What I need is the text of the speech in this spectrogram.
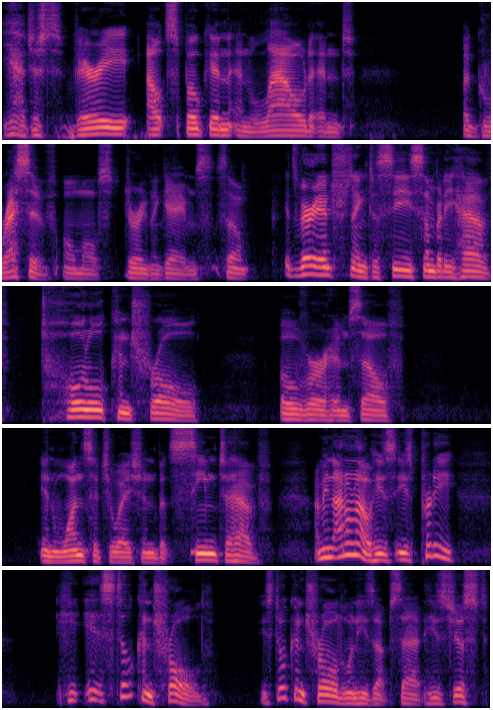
yeah, just very outspoken and loud and aggressive almost during the games. So it's very interesting to see somebody have total control over himself in one situation, but seem to have. I mean, I don't know. He's he's pretty. He is still controlled. he's still controlled when he's upset. He's just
